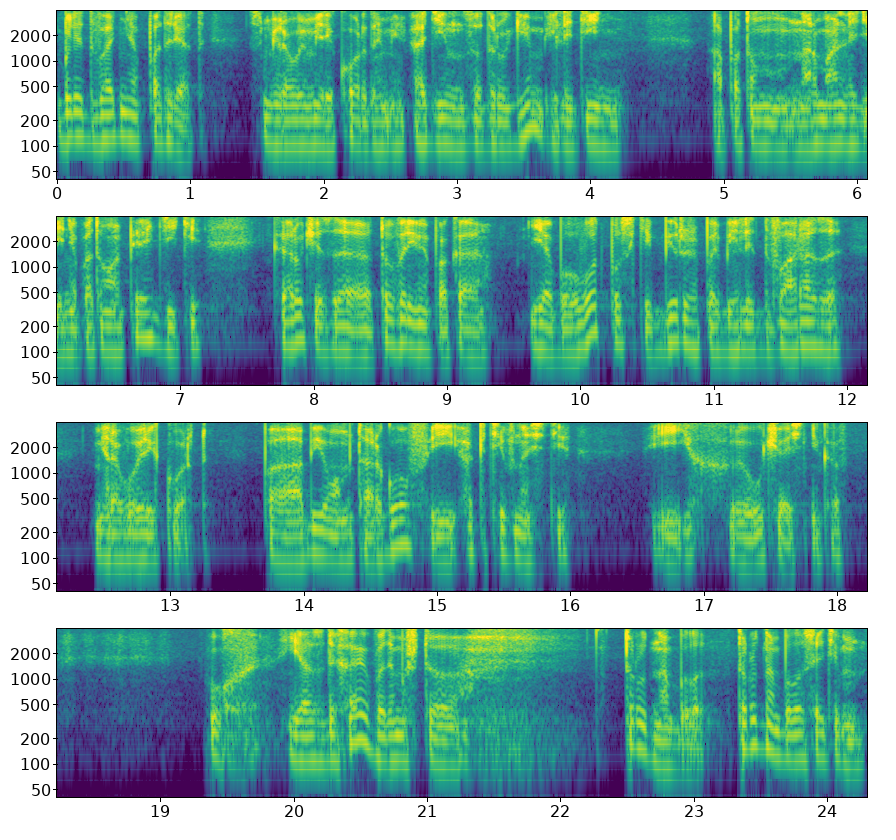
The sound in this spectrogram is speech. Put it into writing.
Были два дня подряд с мировыми рекордами, один за другим, или день, а потом нормальный день, а потом опять дикий. Короче, за то время, пока я был в отпуске, биржи побили два раза мировой рекорд по объемам торгов и активности их участников – Ух, я вздыхаю, потому что трудно было. Трудно было с этим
